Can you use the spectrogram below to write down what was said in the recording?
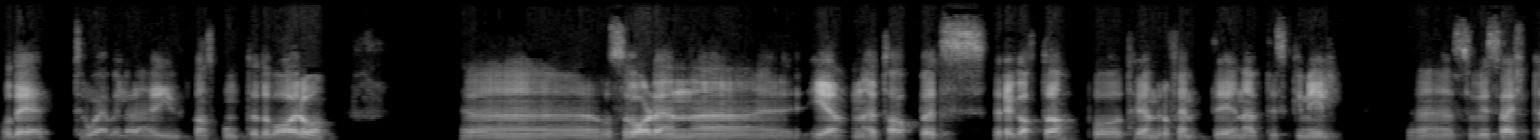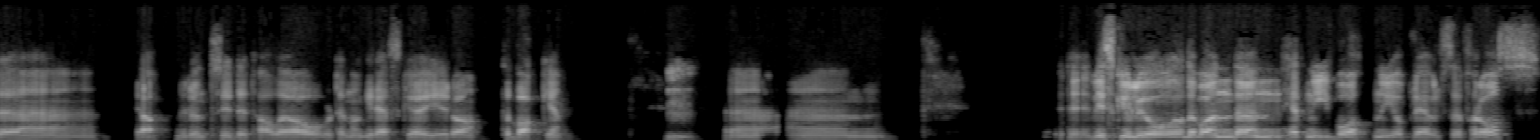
og det tror jeg vel i utgangspunktet det var òg. og så var det en enetappes regatta på 350 nautiske mil. så vi seilte ja, rundt Syd-Italia over til noen greske øyer og tilbake. Mm. Eh, vi skulle jo, Det var en, en, helt ny båt, ny opplevelse for oss.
